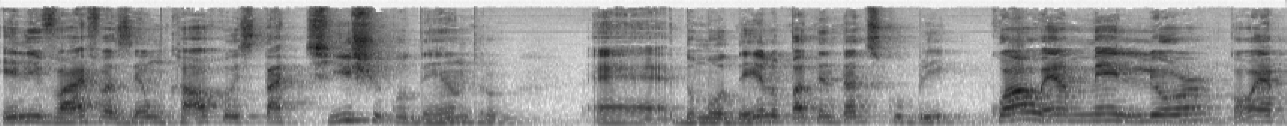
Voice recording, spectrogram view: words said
ele vai fazer um cálculo estatístico dentro é, do modelo para tentar descobrir qual é a melhor, qual é a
